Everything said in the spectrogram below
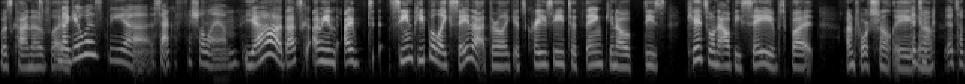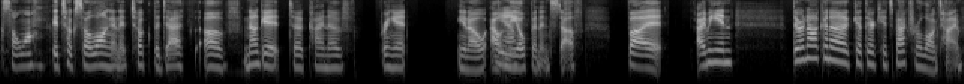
was kind of like Nugget was the uh, sacrificial lamb. yeah, that's. I mean, I've seen people like say that. They're like, it's crazy to think, you know, these kids will now be saved, but unfortunately, It you took know, it took so long. it took so long, and it took the death of Nugget to kind of bring it, you know, out in the open and stuff. But I mean, they're not gonna get their kids back for a long time.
